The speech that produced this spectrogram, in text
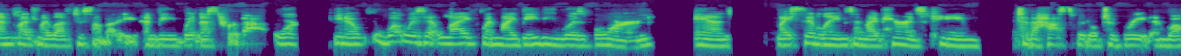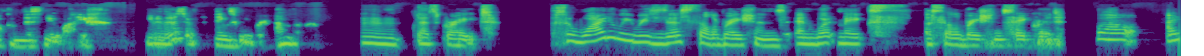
and pledge my love to somebody and be witnessed for that? Or, you know, what was it like when my baby was born and my siblings and my parents came to the hospital to greet and welcome this new life. You know, those are the things we remember. Mm, that's great. So, why do we resist celebrations and what makes a celebration sacred? Well, I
